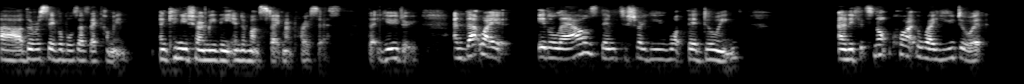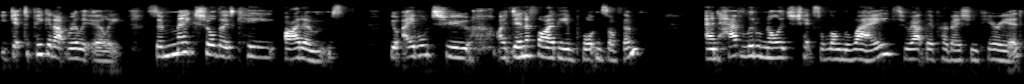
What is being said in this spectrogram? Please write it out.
uh, the receivables as they come in? And can you show me the end of month statement process that you do? And that way it allows them to show you what they're doing. And if it's not quite the way you do it, you get to pick it up really early. So make sure those key items, you're able to identify the importance of them and have little knowledge checks along the way throughout their probation period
